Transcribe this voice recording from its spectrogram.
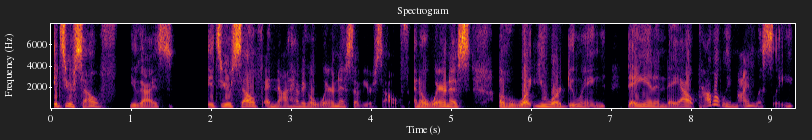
It's yourself, you guys it's yourself and not having awareness of yourself and awareness of what you are doing day in and day out, probably mindlessly,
